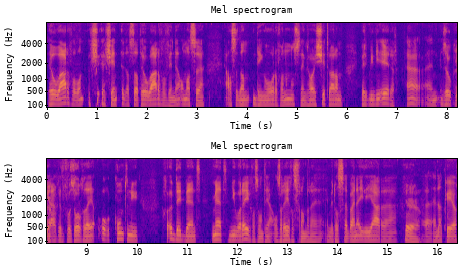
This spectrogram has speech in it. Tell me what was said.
heel waardevol, want- vind, dat ze dat heel waardevol vinden. Omdat ze, ja, als ze dan dingen horen van ons, denken ze, oh shit, waarom weet ik niet eerder? En zo kun je Ja. eigenlijk ervoor zorgen dat je continu geüpdate bent met nieuwe regels. Want ja, onze regels veranderen inmiddels eh, bijna ieder jaar. eh, Ja, ja. eh, en dan kun je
